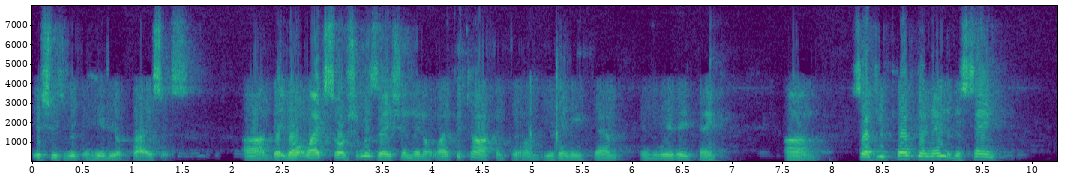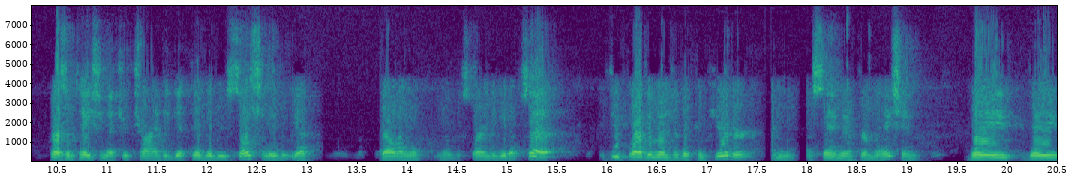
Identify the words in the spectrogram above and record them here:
issues with behavioral crisis. Uh, they don't like socialization. They don't like you talking to them. You're beneath them in the way they think. Um, so if you plug them into the same presentation that you're trying to get them to do socially, but yet yelling and you know, starting to get upset, if you plug them into the computer and the same information, they they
